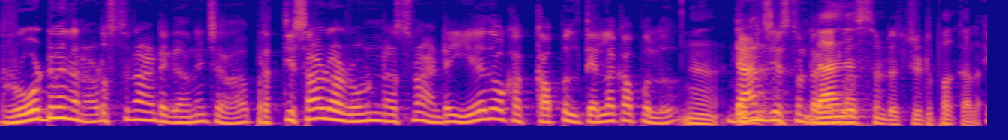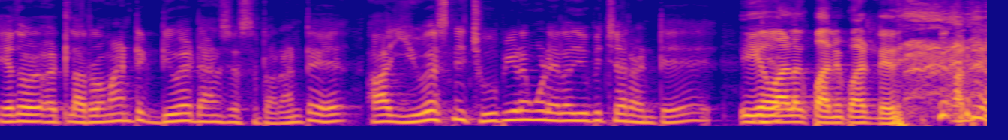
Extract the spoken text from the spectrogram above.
రోడ్డు మీద నడుస్తున్నా అంటే గమనించావా? ప్రతిసారి రోడ్డు నడుస్తున్నా అంటే ఏదో ఒక కప్పులు తెల్ల కప్పులు డాన్స్ చేస్తుంటారు డాన్స్ చేస్తుంటారు చుట్టుపక్కల. ఏదో ఇట్లా రొమాంటిక్ డివైడ్ డాన్స్ చేస్తుంటారు. అంటే ఆ యుఎస్ని చూపించడం కూడా ఎలా చూపించారంటే ఇక వాళ్ళకి పని పాటలేదు అదే.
